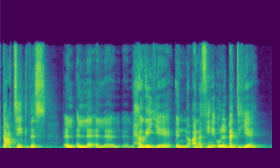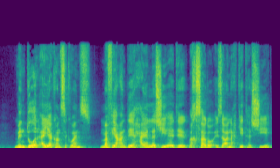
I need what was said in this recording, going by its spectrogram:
بتعطيك this ال ال ال الحرية إنه أنا فيني أقول اللي بدي إياه من دون أي consequence ما في عندي حيلا شيء قادر أخسره إذا أنا حكيت هالشيء.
